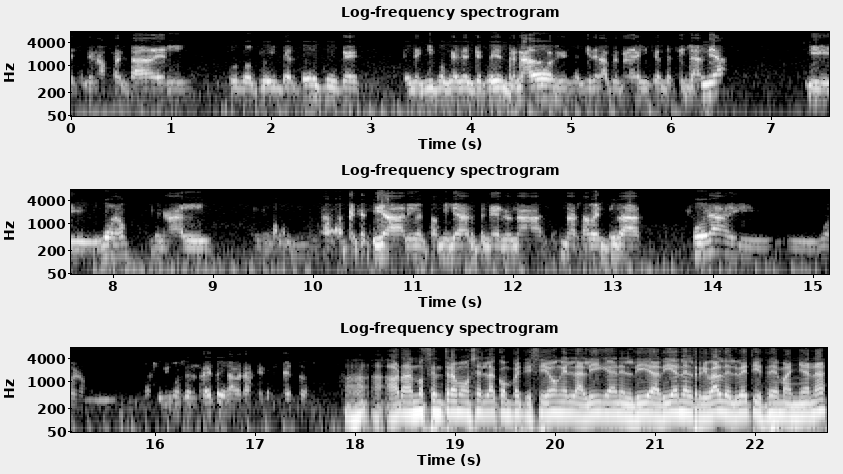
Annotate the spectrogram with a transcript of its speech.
que salió una oferta del Fútbol Club Interturku, que es el equipo que del que soy entrenador, que es aquí de la primera división de Finlandia, y bueno, al final eh, apetecía a nivel familiar tener unas, unas aventuras fuera y, y bueno, asumimos el reto y la verdad es que contentos. Ahora nos centramos en la competición, en la liga, en el día a día, en el rival del Betis de mañana,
